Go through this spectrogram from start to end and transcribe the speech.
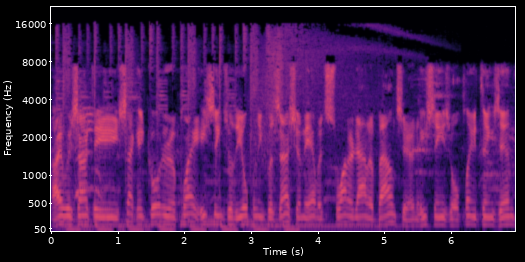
I was at the second quarter of play. Hastings with the opening possession. They have it swatted out of bounds here, and Hastings will play things in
